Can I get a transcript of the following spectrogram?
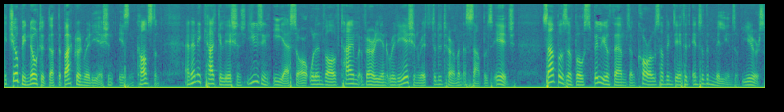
It should be noted that the background radiation isn't constant, and any calculations using ESR will involve time varying radiation rates to determine a sample's age. Samples of both speleothems and corals have been dated into the millions of years.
